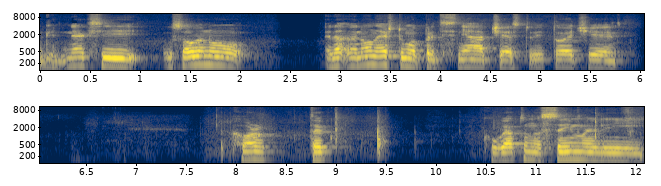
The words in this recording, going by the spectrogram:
Okay. Някакси, особено едно, едно нещо ме притеснява често и то е, че хората, когато не са имали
